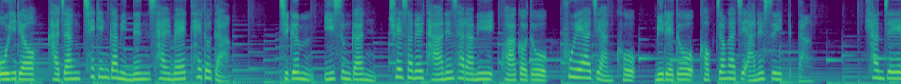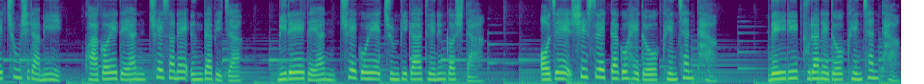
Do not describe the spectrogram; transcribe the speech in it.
오히려 가장 책임감 있는 삶의 태도다. 지금 이 순간 최선을 다하는 사람이 과거도 후회하지 않고 미래도 걱정하지 않을 수 있다. 현재의 충실함이 과거에 대한 최선의 응답이자 미래에 대한 최고의 준비가 되는 것이다. 어제 실수했다고 해도 괜찮다. 내일이 불안해도 괜찮다.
